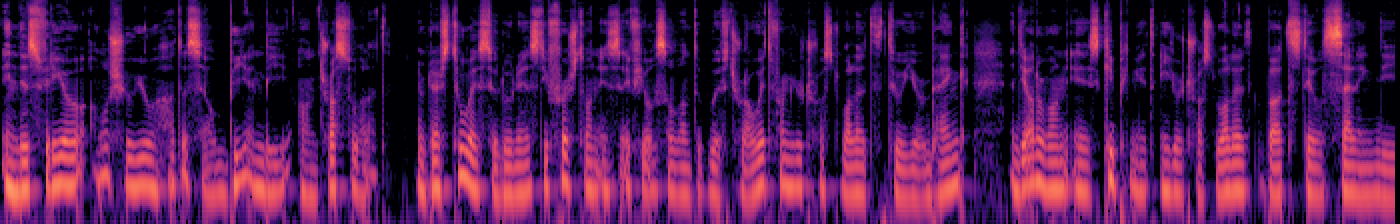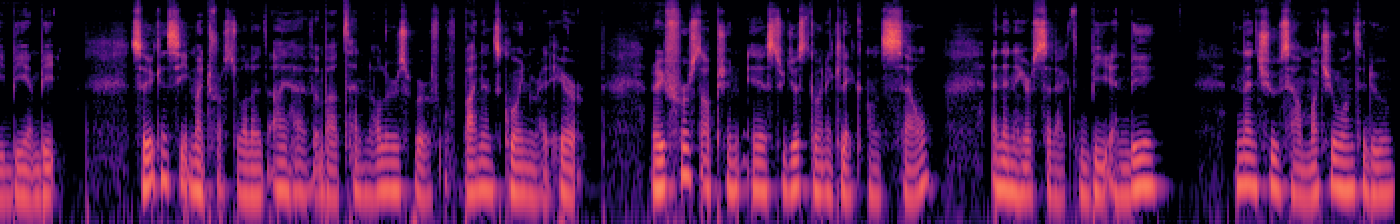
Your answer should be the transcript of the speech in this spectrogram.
In this video, I will show you how to sell BNB on Trust Wallet. Now there's two ways to do this. The first one is if you also want to withdraw it from your Trust Wallet to your bank. And the other one is keeping it in your Trust Wallet but still selling the BNB. So you can see in my Trust Wallet I have about $10 worth of Binance coin right here. The first option is to just go and click on sell and then here select BNB and then choose how much you want to do.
